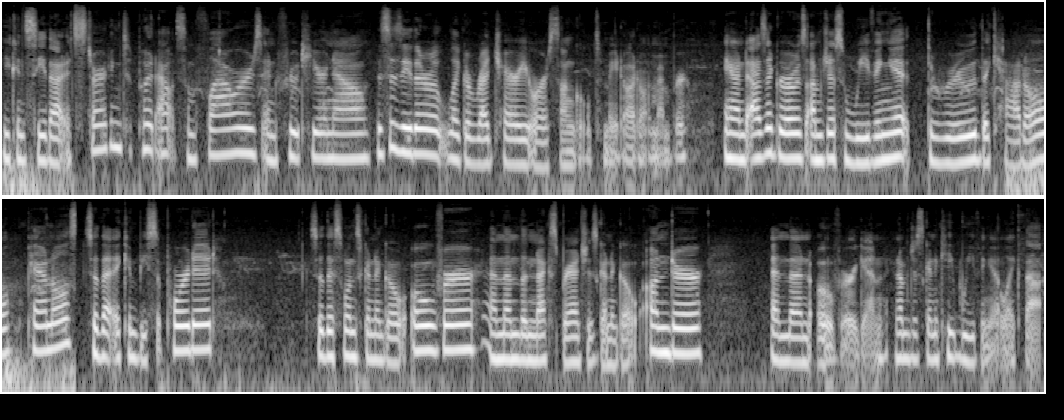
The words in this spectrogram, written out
You can see that it's starting to put out some flowers and fruit here now. This is either like a red cherry or a sungold tomato, I don't remember. And as it grows, I'm just weaving it through the cattle panels so that it can be supported. So this one's gonna go over and then the next branch is gonna go under and then over again. And I'm just gonna keep weaving it like that.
